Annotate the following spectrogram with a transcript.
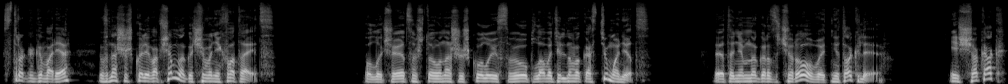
Строго говоря, в нашей школе вообще много чего не хватает. Получается, что у нашей школы и своего плавательного костюма нет. Это немного разочаровывает, не так ли? Ещё как?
